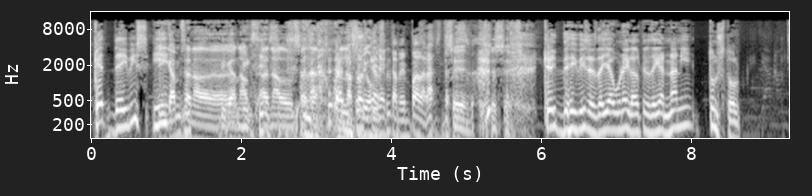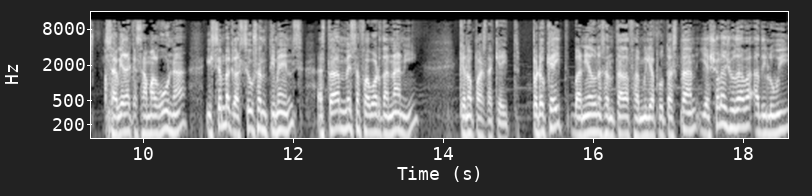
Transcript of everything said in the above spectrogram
Kate Davis i... Digue'ms en el... En el, Sí, en el, sí. en el, en el, Tots en el directament pederastes. Sí, sí, sí. Kate Davis es deia una i l'altra es deia Nanny Tunstall. S'havia de casar amb alguna i sembla que els seus sentiments estaven més a favor de Nanny que no pas de Kate. Però Kate venia d'una sentada família protestant i això l'ajudava a diluir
